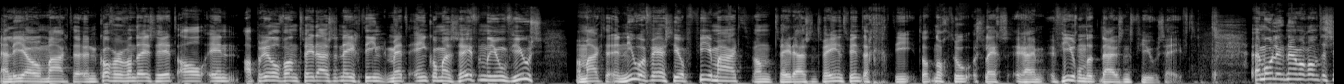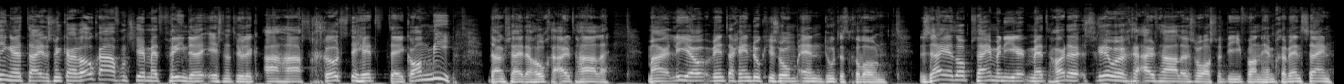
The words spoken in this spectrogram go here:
En Leo maakte een cover van deze hit al in april van 2019 met 1,7 miljoen views. Maar maakte een nieuwe versie op 4 maart van 2022 die tot nog toe slechts ruim 400.000 views heeft. Een moeilijk nummer om te zingen tijdens een karaokeavondje met vrienden is natuurlijk AHA's grootste hit Take On Me. Dankzij de hoge uithalen. Maar Leo wint er geen doekjes om en doet het gewoon. Zij het op zijn manier met harde schreeuwige uithalen zoals we die van hem gewend zijn.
